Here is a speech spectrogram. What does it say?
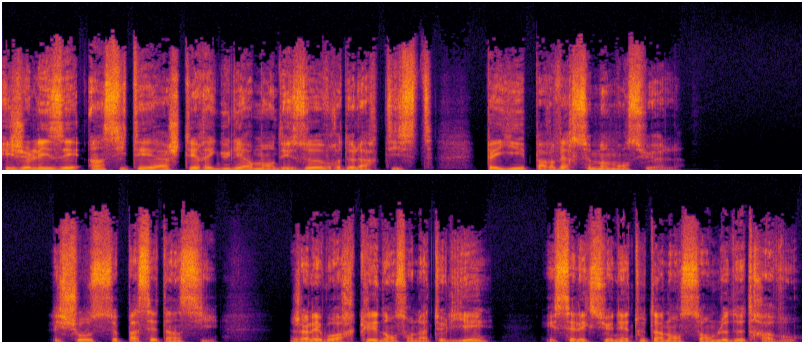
et je les ai incités à acheter régulièrement des œuvres de l'artiste, payées par versement mensuel. Les choses se passaient ainsi. J'allais voir Clé dans son atelier et sélectionnais tout un ensemble de travaux.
